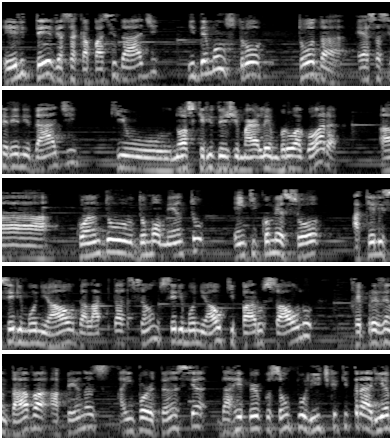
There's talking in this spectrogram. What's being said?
ele teve essa capacidade e demonstrou toda essa serenidade que o nosso querido Egimar lembrou agora, ah, quando do momento em que começou aquele cerimonial da lapidação, cerimonial que para o Saulo representava apenas a importância da repercussão política que traria,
